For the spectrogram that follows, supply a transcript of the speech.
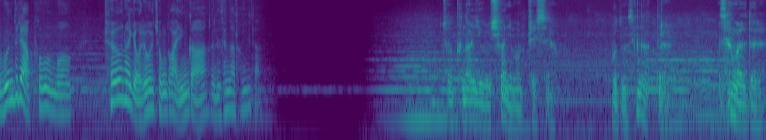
분들의 아픔은 뭐 표현하기 어려울 정도 아닌가 그런 생각합니다. 저는 그날 이후로 시간이 멈춰 있어요. 모든 생각들, 생활들.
